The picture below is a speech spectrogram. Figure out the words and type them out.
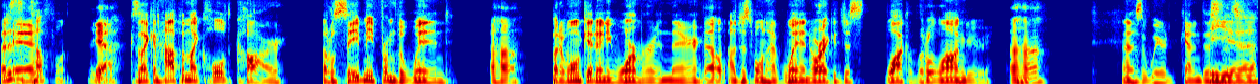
That is a tough one Yeah. because I can hop in my cold car. That'll save me from the wind, Uh huh. but it won't get any warmer in there. No. I just won't have wind, or I could just walk a little longer. Uh huh. That is a weird kind of distance. Yeah,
